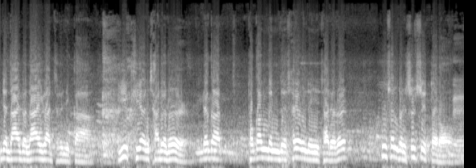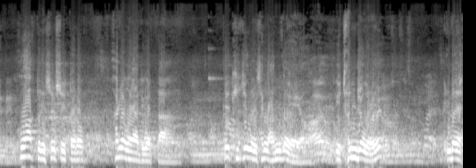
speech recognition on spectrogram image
이제 나이도 나이가 들으니까 이 귀한 자료를 내가 도감된 데 사용된 이 자료를 후손들이 쓸 수 있도록 네 네. 후학들이 쓸 수 있도록 활용해야 되겠다. 그 기준을 생각한 거예요. 이 전종을. 근데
